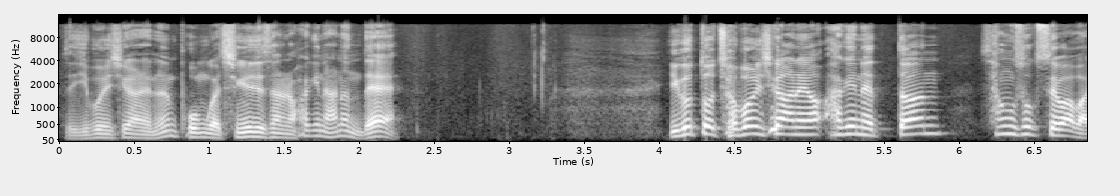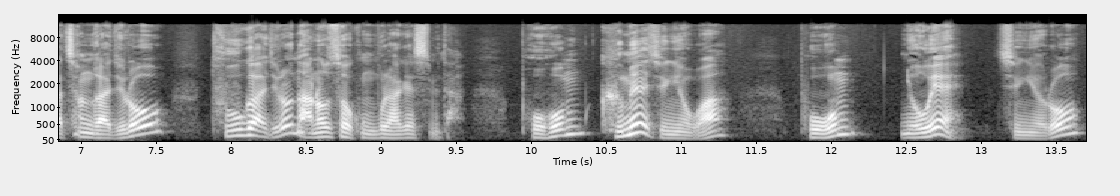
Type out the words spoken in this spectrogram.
그래서 이번 시간에는 보험과 증여재산을 확인하는데 이것도 저번 시간에 확인했던 상속세와 마찬가지로 두 가지로 나눠서 공부를 하겠습니다. 보험 금의 증여와 보험 료의 증여로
